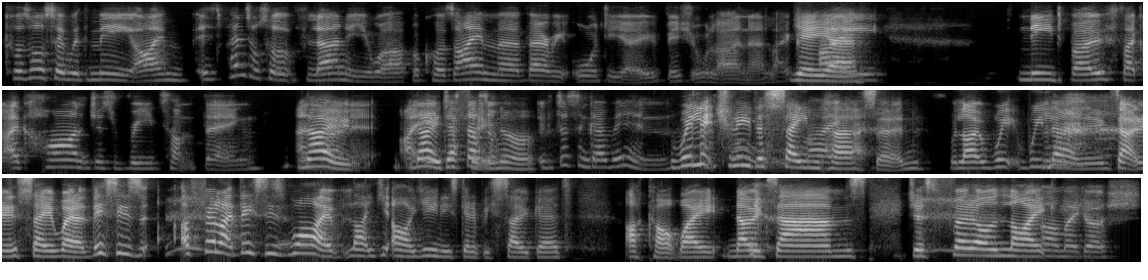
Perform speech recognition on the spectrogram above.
because also with me, I'm. It depends what sort of learner you are because I'm a very audio visual learner. Like Yeah, yeah. I need both. Like I can't just read something. No, learn it. I, no, it definitely doesn't. It doesn't go in. We're literally the same Like, person. We're Like we we learn in exactly the same way. Like, This is I feel like this is why like oh uni's gonna be so good. I can't wait. No exams, just full on like oh my gosh.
